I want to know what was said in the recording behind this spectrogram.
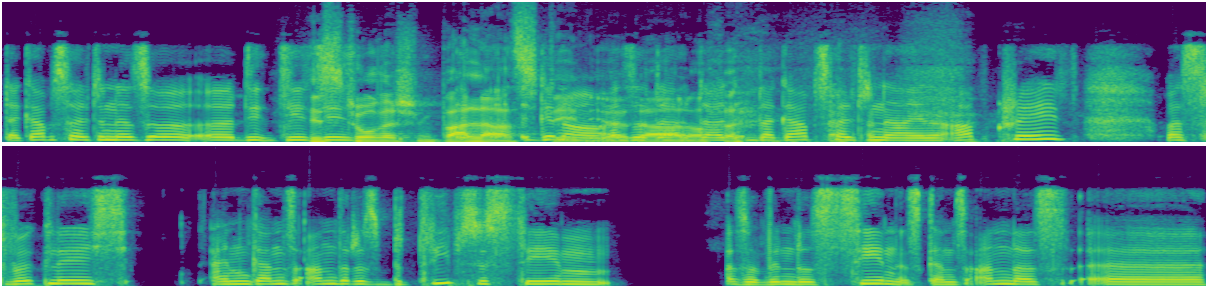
da gab es halt in der, so, äh, die, die, historischen Ballast. Genau, also da, da, da, da gab es halt eine, eine Upgrade, was wirklich ein ganz anderes Betriebssystem also Windows 10 ist ganz anders äh,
